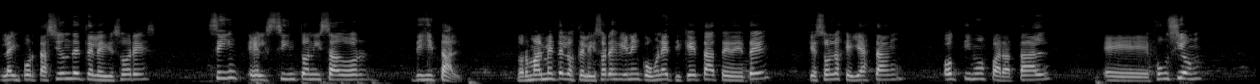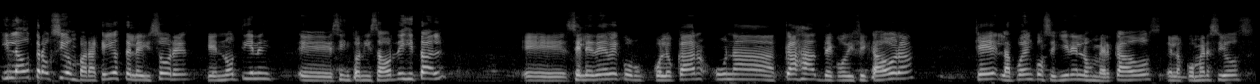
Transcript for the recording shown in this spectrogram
la importación de televisores sin el sintonizador digital. Normalmente los televisores vienen con una etiqueta TDT, que son los que ya están óptimos para tal eh, función. Y la otra opción para aquellos televisores que no tienen eh, sintonizador digital, eh, se le debe colocar una caja decodificadora que la pueden conseguir en los mercados, en los comercios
